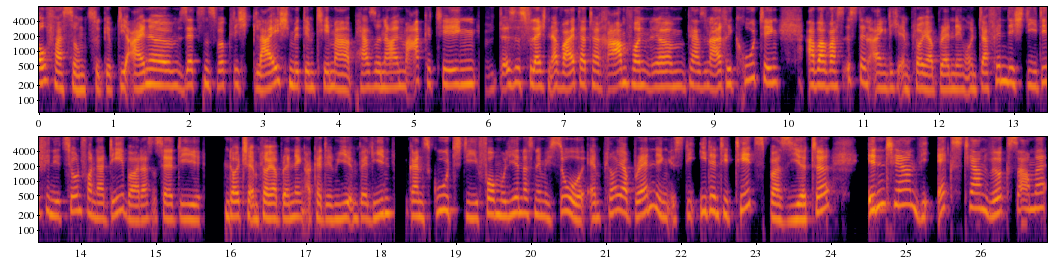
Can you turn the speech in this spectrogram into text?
Auffassung zu gibt. Die eine setzen es wirklich gleich mit dem Thema Personalmarketing. Das ist vielleicht ein erweiterter Rahmen von ähm, Personalrecruiting. Aber was ist denn eigentlich Employer Branding? Und da finde ich die Definition von der DEBA, das ist ja die Deutsche Employer Branding Akademie in Berlin ganz gut. Die formulieren das nämlich so. Employer Branding ist die identitätsbasierte, intern wie extern wirksame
